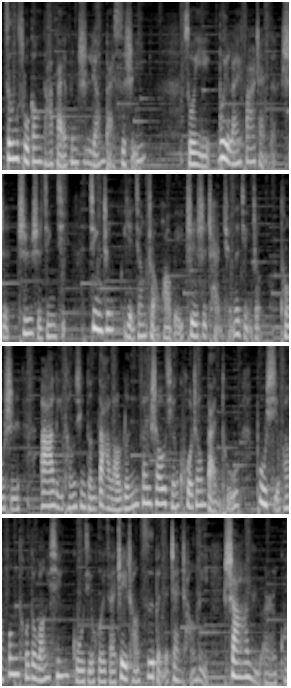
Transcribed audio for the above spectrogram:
增速高达百分之两百四十一。所以，未来发展的是知识经济，竞争也将转化为知识产权的竞争。同时，阿里、腾讯等大佬轮番烧钱扩张版图，不喜欢风投的王兴估计会在这场资本的战场里铩羽而归。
